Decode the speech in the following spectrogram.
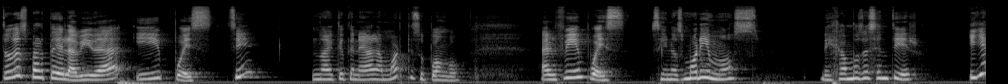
Todo es parte de la vida y pues sí, no hay que tener a la muerte, supongo. Al fin, pues, si nos morimos, dejamos de sentir y ya.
